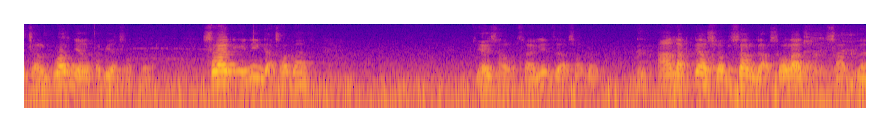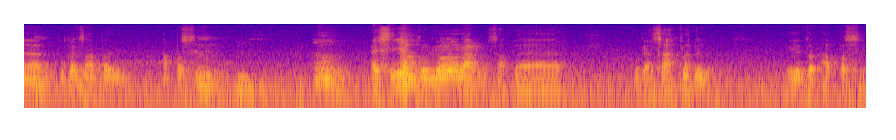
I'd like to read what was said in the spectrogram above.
jalan keluarnya tapi ya sabar. Selain ini nggak sabar. Ya selain ini tidak sabar. Anaknya sudah besar nggak sholat. Sabar. Bukan sabar apes esnya gondol orang sabar. Bukan sabar. Itu apes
